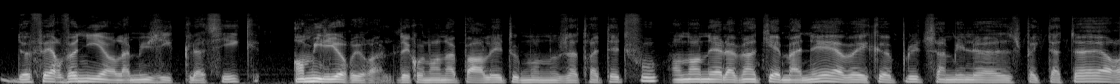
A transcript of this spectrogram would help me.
de faire venir la musique classique en milieu rural. Dès qu'on en a parlé, tout le monde nous a traités de fous. On en est à la 20e année avec plus de 5000 euh, spectateurs.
